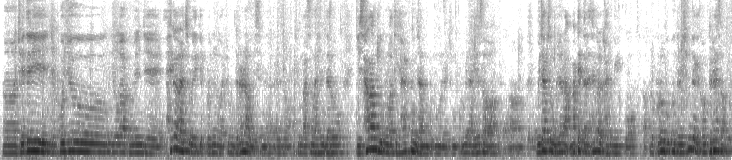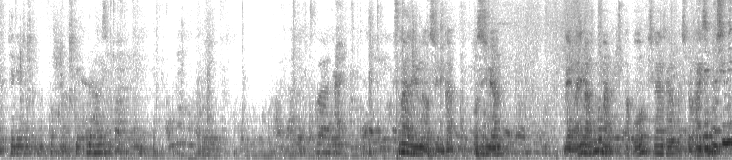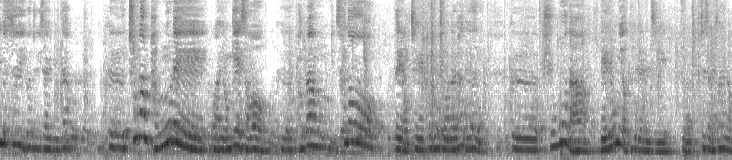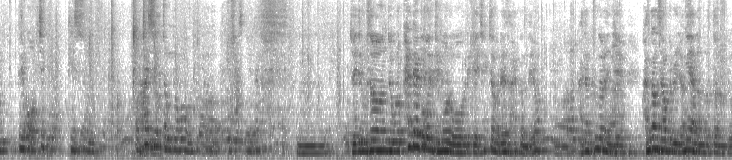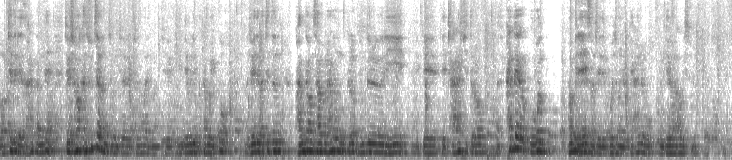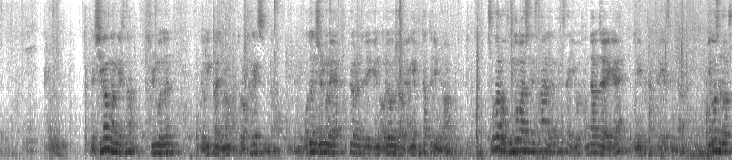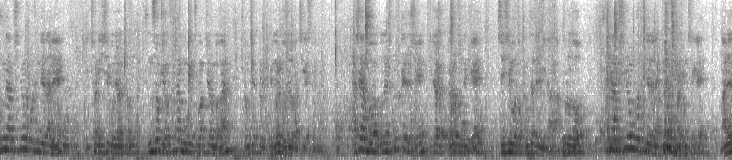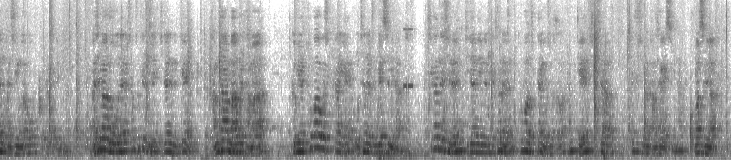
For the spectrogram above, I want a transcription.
어, 저희들이 이제 보증료가 보면 이제 해가 갈수록 이렇게 보증료가 좀 늘어나고 있습니다. 그래서 지금 말씀하신 대로 이 상한 부분을 어떻게 할 건지 하는 부분을 좀 고민하기 위해서 어, 무작정 운영을 안 맡겠다는 생각을 가지고 있고 앞으로 그런 부분들을 심하게 검토를 해서 저희들이 좀 꼭, 어, 이렇게 하도록 하겠습니다. 추가하실 질문 없으십니까? 없으시면 네 마지막 한 번만 받고 시간상 마치도록 네, 하겠습니다. 도시민뉴스 이건주 기자입니다. 그 충남 박물회와 연계해서 그 관광 산업의 업체에 보증 지원을 하는 그 규모나 내용이 어떻게 되는지 좀 구체적인 설명 그리고 업체 개수, 업체 수 정도 듣고 싶습니다. 음, 저희들이 우선적으로 800억 원 규모로 이렇게 책정을 해서 할 건데요. 어, 가장 큰 거는 이제 관광 사업을 영위하는 어떤 그 업체들에서 할 건데 제가 정확한 숫자는 제가 죄송하지만 예우지 못하고 있고 어, 저희들 어쨌든 관광 사업을 하는 그런 분들이 이렇게, 잘 할 수 있도록 800억 원 범위 내에서 저희들이 보증을 이렇게 하려고 계획을 하고 있습니다. 네, 시간 관계상 질문은 여기까지만 받도록 하겠습니다. 네, 모든 질문에 답변을 드리긴 어려운 점 양해 부탁드리며 추가로 궁금하신 사항은 행사 이후 담당자에게 문의 부탁드리겠습니다. 이것으로 충남 신용보증재단의 2025년 중소기업 소상공인 종합지원방안 정책 브리핑을 모두 마치겠습니다. 다시 한번 오늘 참석해주신 기자 여러분들께 진심으로 감사드립니다. 앞으로도 충남 신용보증재단의 활동과 정책에 많은 관심과 호흡 부탁드립니다. 마지막으로 오늘 참석해주신 기자님들께 감사한 마음을 담아 금일 토바오 식당에 오찬을 준비했습니다. 시간 되시는 기자님들께서는 토바오 식당에 오셔서 함께 식사해주시면 감사하겠습니다. 고맙습니다.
